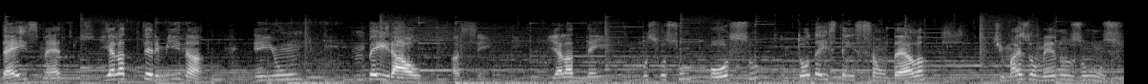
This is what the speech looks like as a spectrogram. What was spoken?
10 metros e ela termina em um, um beiral, assim. E ela tem como se fosse um poço em toda a extensão dela de mais ou menos uns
